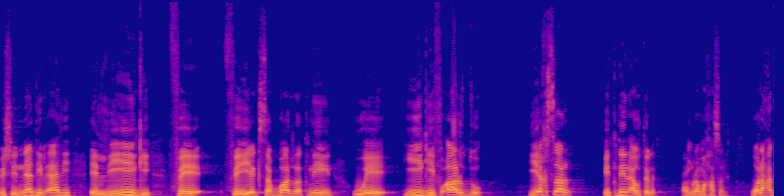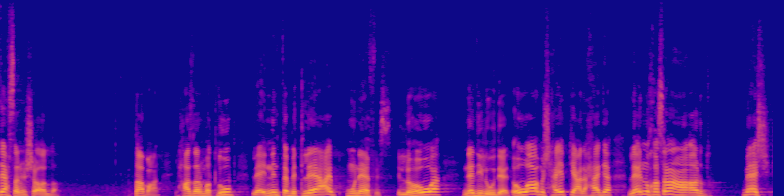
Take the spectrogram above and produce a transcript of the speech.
مش النادي الأهلي اللي يجي في في يكسب بره اتنين ويجي في أرضه يخسر اتنين أو تلاتة. عمرها ما حصلت ولا هتحصل إن شاء الله. طبعا الحذر مطلوب لأن أنت بتلاعب منافس اللي هو نادي الوداد. هو آه مش هيبكي على حاجة لأنه خسران على أرضه. ماشي.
